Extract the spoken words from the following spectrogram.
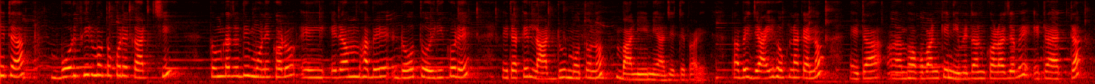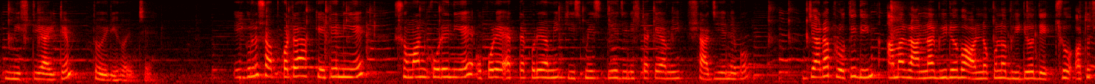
এটা বরফির মতো করে কাটছি। তোমরা যদি মনে করো এই এরমভাবে ডো তৈরি করে এটাকে লাড্ডুর মতনও বানিয়ে নেওয়া যেতে পারে। তবে যাই হোক না কেন, এটা ভগবানকে নিবেদন করা যাবে। এটা একটা মিষ্টি আইটেম তৈরি হয়েছে। এইগুলো সবকটা কেটে নিয়ে, সমান করে নিয়ে, ওপরে একটা করে আমি কিশমিশ দিয়ে জিনিসটাকে আমি সাজিয়ে নেব। যারা প্রতিদিন আমার রান্নার ভিডিও বা অন্য কোনো ভিডিও দেখছ, অথচ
